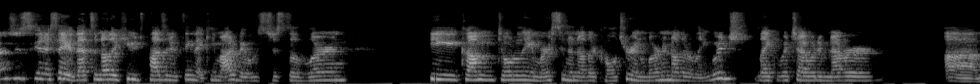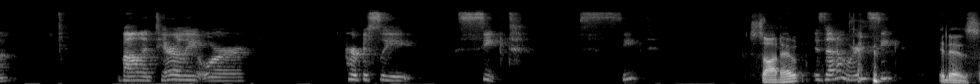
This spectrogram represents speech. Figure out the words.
I was just gonna say that's another huge positive thing that came out of it was just to learn, become totally immersed in another culture and learn another language, like which I would have never, um, voluntarily or purposely seeked. Seeked. Sought out. Is that a word? Seek. it is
